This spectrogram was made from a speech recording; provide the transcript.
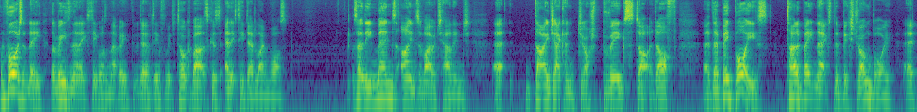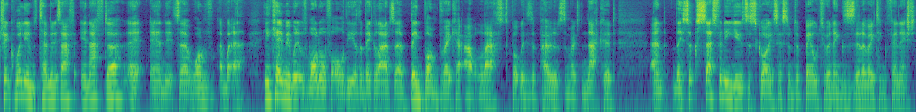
Unfortunately, the reason NXT wasn't that big a deal for me to talk about is because NXT Deadline was. So the men's Iron Survivor Challenge, uh, Dijak and Josh Briggs started off. Uh, they're big boys. Tyler Bate next, the big strong boy. Uh, Trick Williams ten minutes af- in after, uh, and it's uh, one. Uh, he came in when it was one all for all the other big lads. Uh, big Bron Breakker out last, but with his opponents the most knackered. And they successfully used the scoring system to build to an exhilarating finish.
